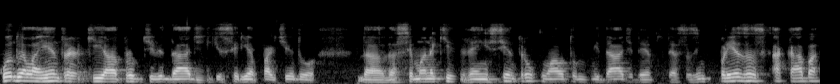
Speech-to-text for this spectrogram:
quando ela entra aqui, a produtividade, que seria a partir do, da, da semana que vem, se entrou com alta umidade dentro dessas empresas, acaba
